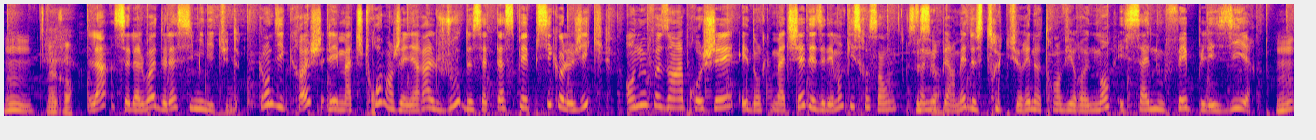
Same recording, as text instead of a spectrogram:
Mhm. D'accord. Là, c'est la loi de la similitude. Candy Crush, les matchs 3 en général jouent de cet aspect psychologique en nous faisant approcher et donc matcher des éléments qui se ressemblent. Ça, ça. nous permet de structurer notre environnement et ça nous fait plaisir. Mhm.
